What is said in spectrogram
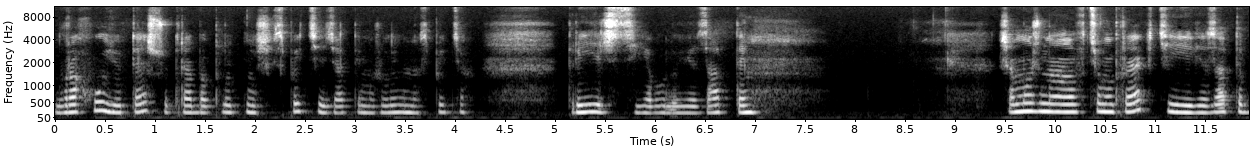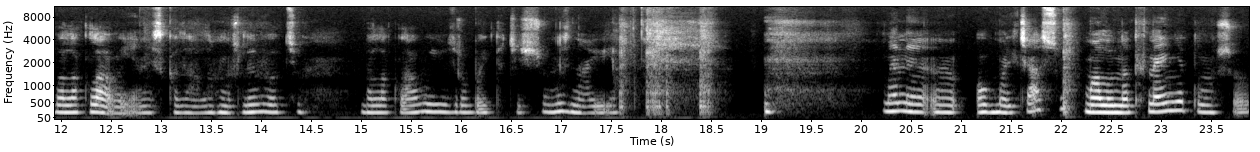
врахую те, що треба плотніші спиці взяти, можливо, на спицях трієчці я буду в'язати. Ще можна в цьому проєкті в'язати балаклави, я не сказала. Можливо, цю балаклавою зробити чи що, не знаю я. У мене е, обмаль часу, мало натхнення, тому що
